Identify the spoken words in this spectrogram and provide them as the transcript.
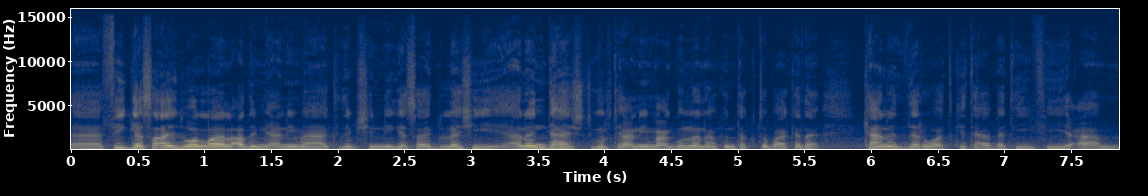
في قصائد والله العظيم يعني ما أكذبش إني قصائد ولا شيء. أنا اندهشت قلت يعني معقول أنا كنت أكتبها كذا. كانت ذروة كتابتي في عام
